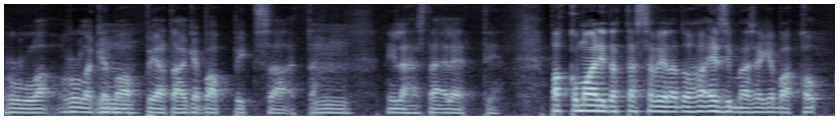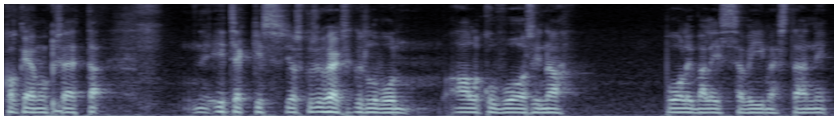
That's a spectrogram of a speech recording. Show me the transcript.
rulla, rulla kebappia tai kebab-pizzaa, että mm. niillähän sitä elettiin. Pakko mainita tässä vielä tuohon ensimmäiseen kebab-kokemukseen, että itsekin joskus 90-luvun alkuvuosina puolivälissä viimeistään, niin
